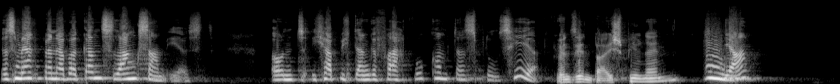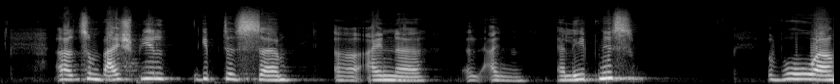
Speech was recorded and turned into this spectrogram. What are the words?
Das merkt man aber ganz langsam erst. Und ich habe mich dann gefragt, wo kommt das bloß her? Können Sie ein Beispiel nennen? Ja. Äh, zum Beispiel gibt es äh, äh eine, äh, ein Erlebnis, wo äh,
